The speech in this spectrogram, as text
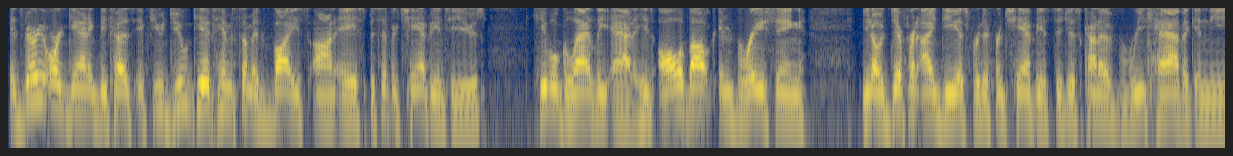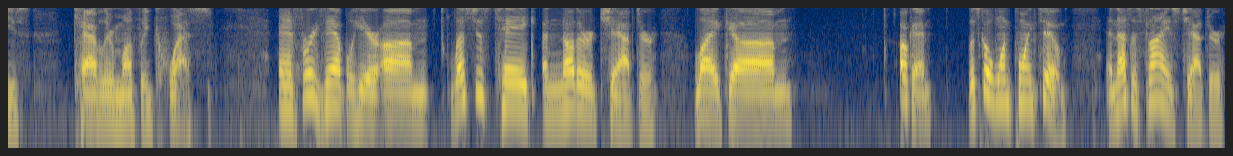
It's very organic because if you do give him some advice on a specific champion to use, he will gladly add it. He's all about embracing, you know, different ideas for different champions to just kind of wreak havoc in these Cavalier monthly quests. And for example, here, um, let's just take another chapter. Like, um, okay, let's go 1.2. And that's a science chapter.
